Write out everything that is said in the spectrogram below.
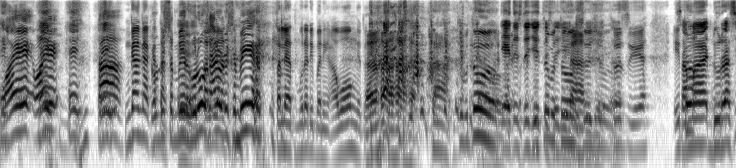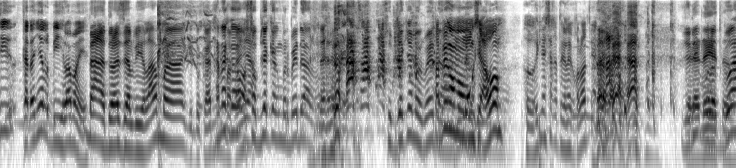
Wae, wae. Enggak enggak kata- disemir eh, dulu, saya terlihat- udah disemir. Terlihat muda dibanding Awong gitu. kan. Nah, itu betul. Ya itu setuju, itu Itu betul, setuju. setuju. Terus ya, itu Sama durasi katanya lebih lama ya? Nah, durasi lebih lama gitu kan. Karena ke Makanya- subjek yang berbeda. Ron. Subjeknya berbeda. Tapi ngomong si Awong, heunya sakit kolot ya. Jadi menurut gua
